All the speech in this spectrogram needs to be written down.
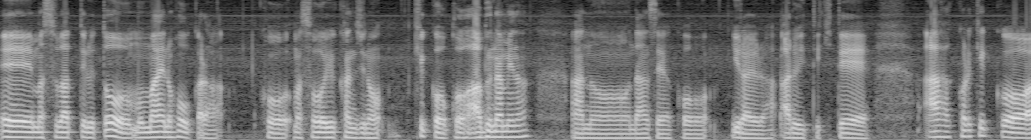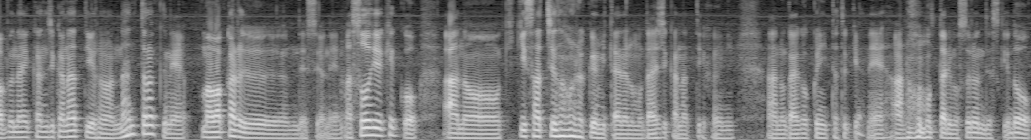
えー、まあ、座ってるともう前の方からこう、まあ、そういう感じの結構こう危なめな、あのー、男性がこうゆらゆら歩いてきてああこれ結構危ない感じかなっていうのはなんとなくねまあわかるんですよね。まあそういう結構あの危機察知能力みたいなのも大事かなっていうふうにあの外国に行った時はねあの思ったりもするんですけど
